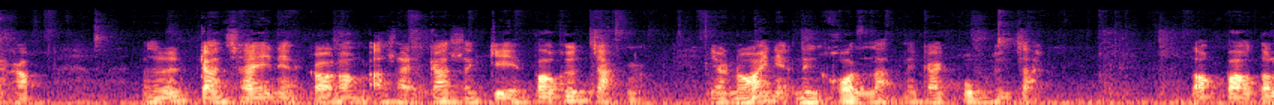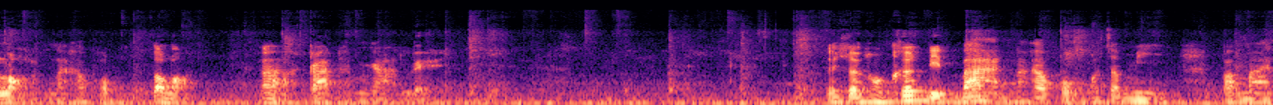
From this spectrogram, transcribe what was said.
นะครับเพราะฉะนั้นการใช้เนี่ยก็ต้องอาศัยการสังเกตเป้าเครื่องจักรอย่างน้อยเนี่ยหนึ่งคนละในการคุมเครื่องจักรต้องเป้าตลอดนะครับผมตลอดอการทำงานเลย ในส่วนของเครื่องดิดบ้านนะครับ ผมก็จะมีประมาณ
